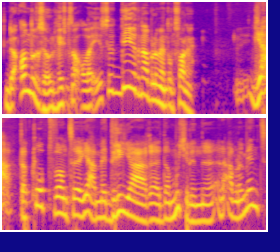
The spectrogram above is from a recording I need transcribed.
De andere zoon heeft zijn allereerste dierenabonnement ontvangen. Ja, dat klopt, want ja, met drie jaar dan moet je een, een abonnement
